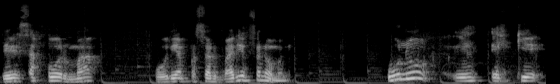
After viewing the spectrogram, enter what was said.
de esa forma podrían pasar varios fenómenos. Uno es que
